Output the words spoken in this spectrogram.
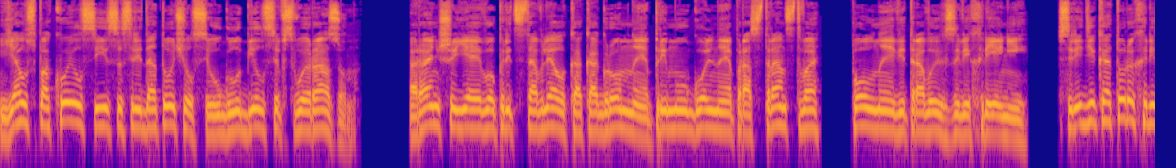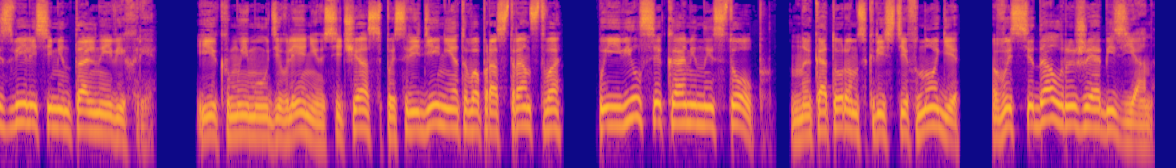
Я успокоился и сосредоточился, углубился в свой разум. Раньше я его представлял как огромное прямоугольное пространство, полное ветровых завихрений, среди которых резвились и ментальные вихри. И, к моему удивлению, сейчас посредине этого пространства появился каменный столб, на котором, скрестив ноги, восседал рыжий обезьян.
